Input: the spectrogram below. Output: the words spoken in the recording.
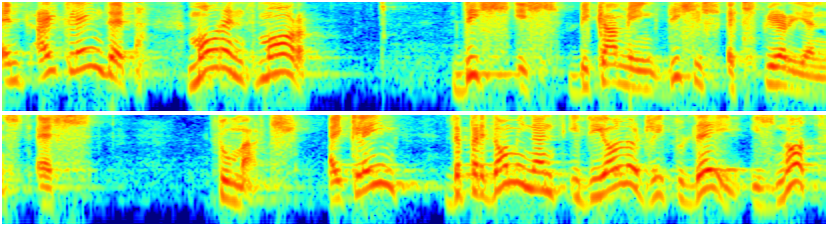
And I claim that more and more this is becoming, this is experienced as too much. I claim the predominant ideology today is not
